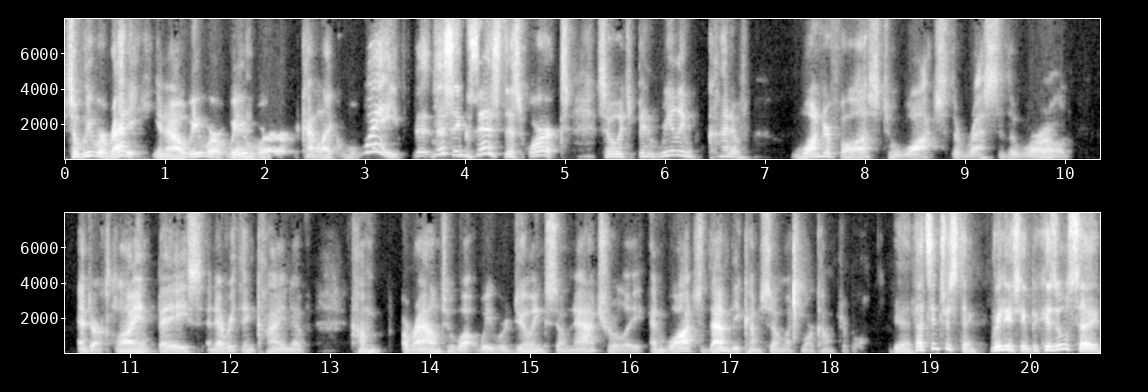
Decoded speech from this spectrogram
So we were ready you know we were we yeah. were kind of like wait th- this exists this works. So it's been really kind of wonderful us to watch the rest of the world and our client base and everything kind of come around to what we were doing so naturally and watch them become so much more comfortable. Yeah, that's interesting. Really interesting because also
